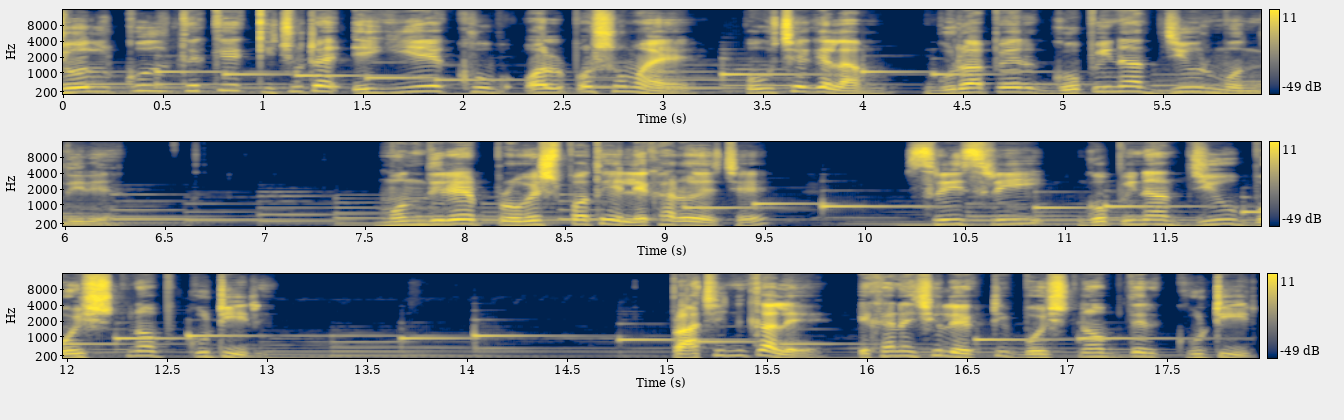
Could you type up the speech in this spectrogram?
জলকুল থেকে কিছুটা এগিয়ে খুব অল্প সময়ে পৌঁছে গেলাম গুরাপের গোপীনাথ জিউর মন্দিরে। মন্দিরের প্রবেশপথে লেখা রয়েছে, শ্রী শ্রী গোপীনাথ জিউ বৈষ্ণব কুটির। প্রাচীনকালে এখানে ছিল একটি বৈষ্ণবদের কুটির।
